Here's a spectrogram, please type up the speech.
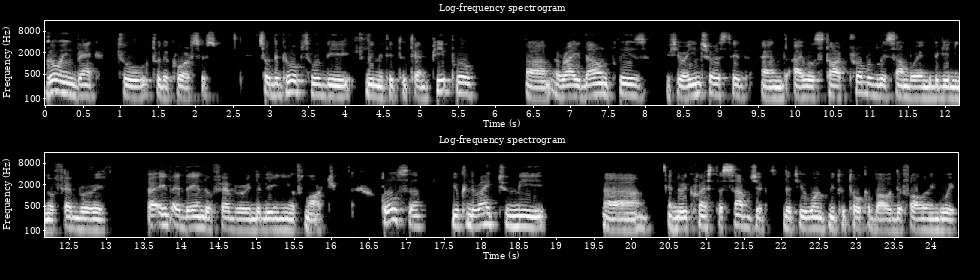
going back to, to the courses. So the groups will be limited to 10 people. Um, write down, please, if you're interested, and I will start probably somewhere in the beginning of February uh, in, at the end of February, in the beginning of March. Also, you can write to me uh, and request a subject that you want me to talk about the following week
